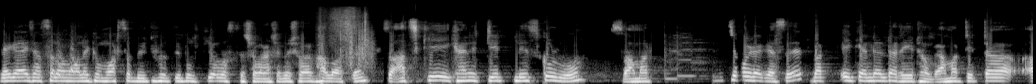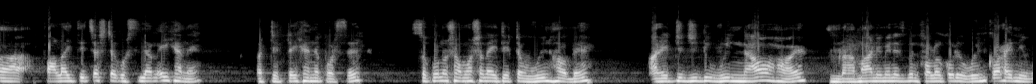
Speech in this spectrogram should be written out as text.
হে গাইস আসসালামু আলাইকুম। হোয়াটসঅ্যাপ বিউটিফুল পিপল কি অবস্থা? সবার আশা করি সবাই ভালো আছেন। তো আজকে এখানে ট্রেড প্লেস করব। সো আমার নিচে পড়ে গেছে বাট এই ক্যান্ডেলটা রেড হবে। আমার ট্রেডটা ফালাইতে চেষ্টা করছিলাম এইখানে বাট ট্রেডটা এখানে পড়ছে। সো কোনো সমস্যা নাই ট্রেডটা উইন হবে। আর এটি যদি উইন নাও হয়, আমরা মানি ম্যানেজমেন্ট ফলো করে উইন করাই নিব।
